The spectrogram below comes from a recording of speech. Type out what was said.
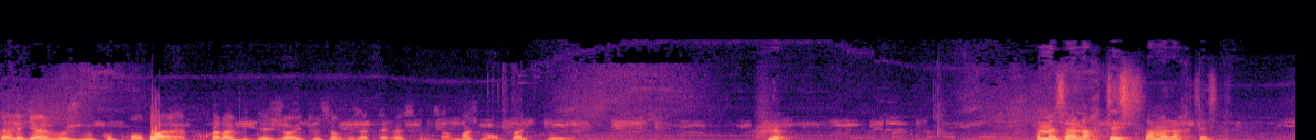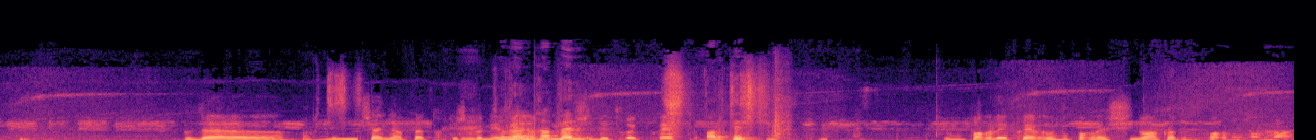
Putain, les gars, vous, je vous comprends pas. Pourquoi la vie des gens et tout, ça vous intéresse comme ça? Moi, je m'en bats le couilles. Ah, mais c'est un artiste, c'est un artiste. Vous euh, Artiste. Michel, il y a plein de trucs que je connais rien. Vous lâchez des trucs, frère. Artiste Vous parlez, frère, vous parlez chinois quand vous parlez. Voilà.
